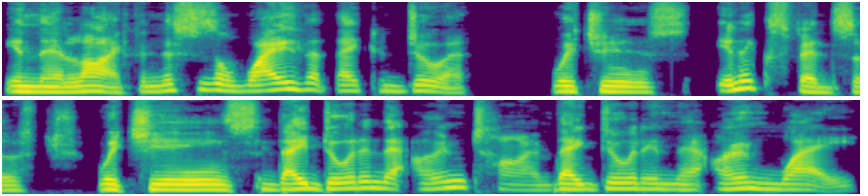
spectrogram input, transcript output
in their life. And this is a way that they can do it, which is inexpensive, which is they do it in their own time, they do it in their own way,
